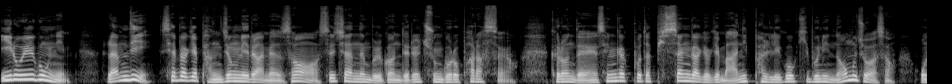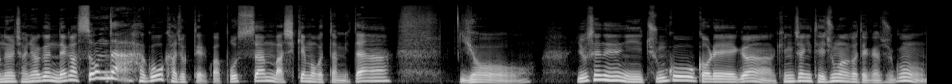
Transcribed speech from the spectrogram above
1510님, 람디, 새벽에 방 정리를 하면서 쓰지 않는 물건들을 중고로 팔았어요. 그런데 생각보다 비싼 가격에 많이 팔리고 기분이 너무 좋아서 오늘 저녁은 내가 쏜다! 하고 가족들과 보쌈 맛있게 먹었답니다. 요, 요새는 이 중고 거래가 굉장히 대중화가 돼가지고,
